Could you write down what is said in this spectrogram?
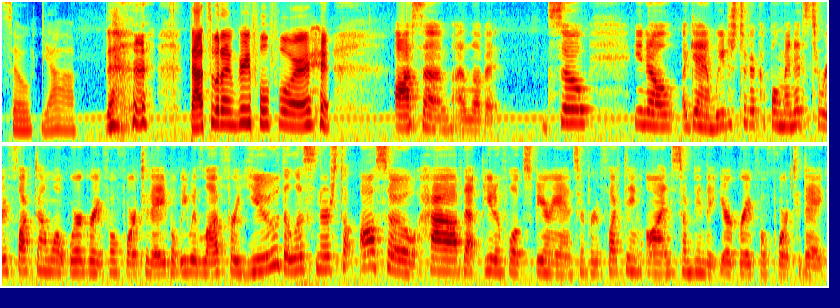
So, yeah, that's what I'm grateful for. Awesome. I love it. So, you know, again, we just took a couple minutes to reflect on what we're grateful for today, but we would love for you, the listeners, to also have that beautiful experience of reflecting on something that you're grateful for today.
